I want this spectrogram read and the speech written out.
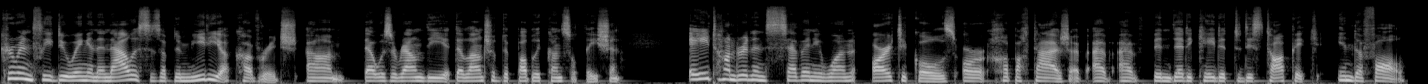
currently doing an analysis of the media coverage um, that was around the the launch of the public consultation. 871 articles or reportages have, have, have been dedicated to this topic in the fall.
